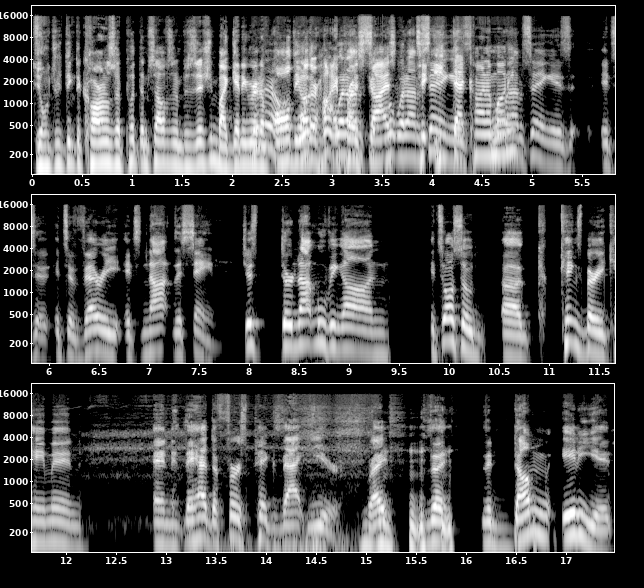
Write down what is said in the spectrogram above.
Don't you think the Cardinals have put themselves in a position by getting rid No, of no, no. all the What- other high-priced guys what I'm to saying eat that is- kind of money? What I'm saying is, it's a it's a very it's not the same. Just they're not moving on. It's also uh Kingsbury came in, and they had the first pick that year, right? the the dumb idiot.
